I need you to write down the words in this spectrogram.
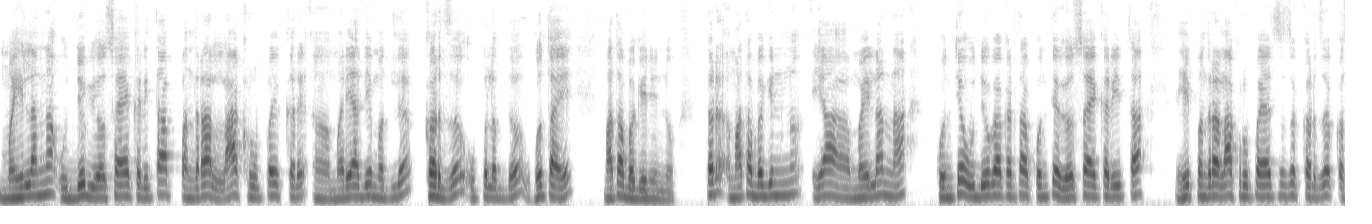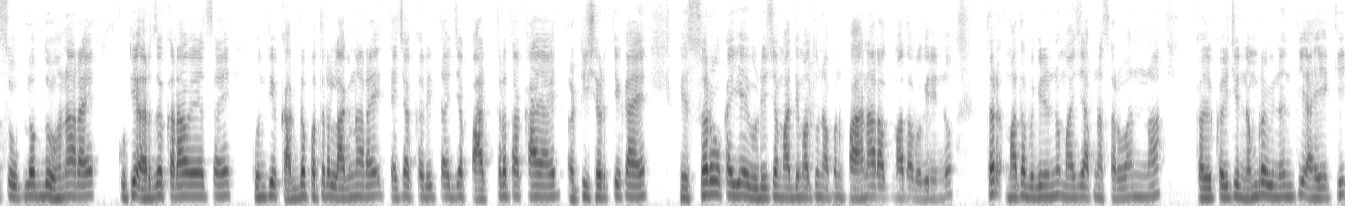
महिलांना उद्योग व्यवसायाकरिता पंधरा लाख रुपये कर मर्यादेमधलं कर्ज उपलब्ध होत आहे. माता भगिनींनो तर माता भगिनींनो या महिलांना कोणत्या उद्योगाकरता कोणत्या व्यवसायाकरिता हे पंधरा लाख रुपयाचं कर्ज कसं उपलब्ध होणार आहे कुठे अर्ज करावयाचा आहे कोणती कागदपत्र लागणार आहे त्याच्याकरिता ज्या पात्रता काय आहेत अटी शर्ती काय आहे हे सर्व काही या व्हिडिओच्या माध्यमातून आपण पाहणार आहोत माता भगिनींनो. तर माता भगिनींनो माझी आपणा सर्वांना कळकळीची नम्र विनंती आहे की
